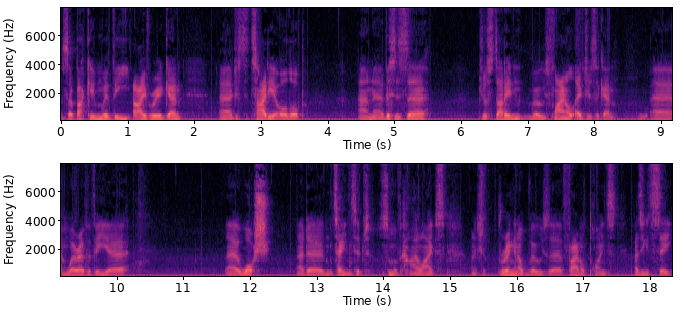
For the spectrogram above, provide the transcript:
So back in with the ivory again, uh, just to tidy it all up. And uh, this is uh, just adding those final edges again, um, wherever the wash had um, tainted some of the highlights. And it's just bringing up those uh, final points. As you can see,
